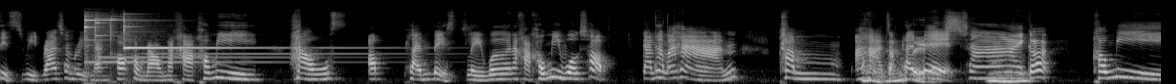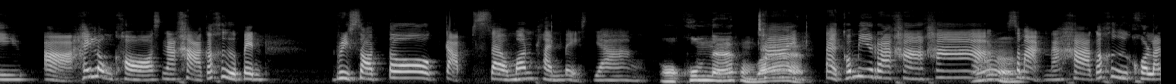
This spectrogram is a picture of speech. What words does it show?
สิตสวีทราชมริแบงคอกของเรานะคะเขามี House of Plant Based Flavor นะคะเขามีเวิร์กช็อปการทำอาหารทำอาหารจาก Plant Based ใช่ ก็เขามีอ่าให้ลงคอร์สนะคะ ก็คือเป็นริซอตโต้กับแซลมอน Plant Based ย่าง โอ้คุ้มนะผมว่า ใช่ แต่ก็มีราคาค่าเออสมัครนะคะก็คือคนละ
